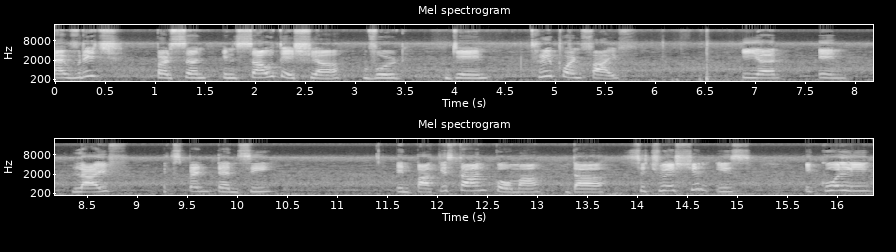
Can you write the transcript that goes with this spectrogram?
average person in South Asia would gain 3.5 year in life expectancy. In Pakistan comma the situation is equally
